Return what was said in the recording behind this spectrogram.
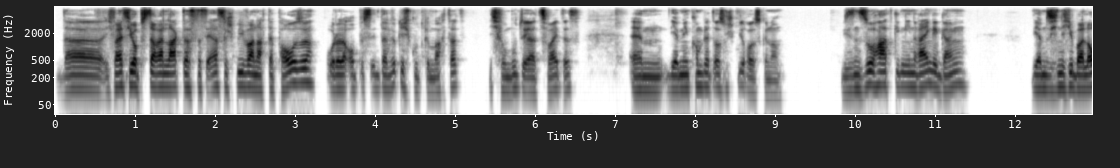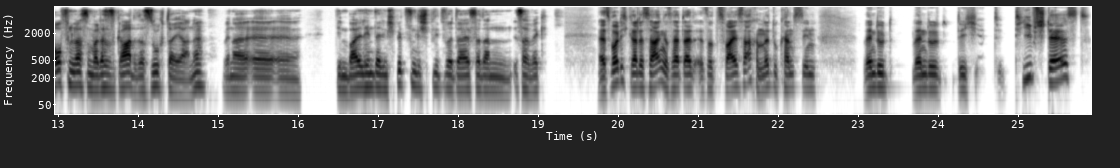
Da, ich weiß nicht, ob es daran lag, dass das erste Spiel war nach der Pause oder ob es Inter wirklich gut gemacht hat. Ich vermute eher zweites. Ähm, die haben ihn komplett aus dem Spiel rausgenommen. Die sind so hart gegen ihn reingegangen. Die haben sich nicht überlaufen lassen, weil das ist gerade, das sucht er ja, ne? Wenn er äh, äh, den Ball hinter den Spitzen gespielt wird, da ist er dann, ist er weg. Das wollte ich gerade sagen. Es hat halt so zwei Sachen, ne? Du kannst ihn, wenn du, wenn du dich tief stellst,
